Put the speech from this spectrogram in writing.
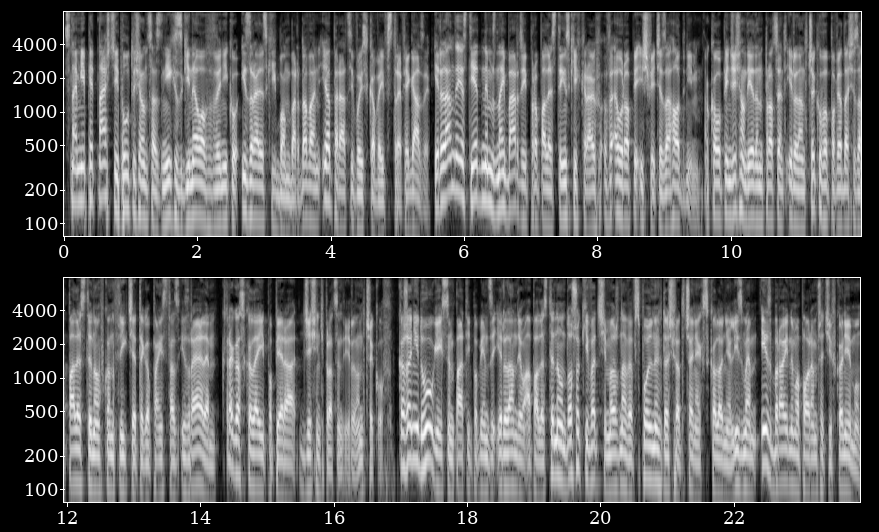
Co najmniej 15,5 tysiąca z nich zginęło w wyniku izraelskich bombardowań i operacji wojskowej w strefie gazy. Irlandia jest jednym z najbardziej propalestyńskich krajów w Europie i świecie zachodnim. Około 51% Irlandczyków opowiada się za Palestyną w konflikcie tego państwa z Izraelem, którego z kolei popiera 10% Irlandczyków. Korzeni długiej sympatii pomiędzy Irlandią a Palestyną doszukiwać się można we wspólnych doświadczeniach z kolonializmem i zbrojnym oporem przeciwko niemu.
